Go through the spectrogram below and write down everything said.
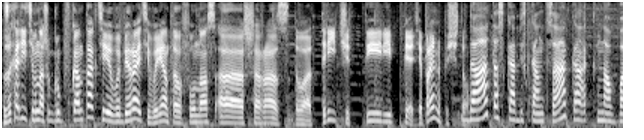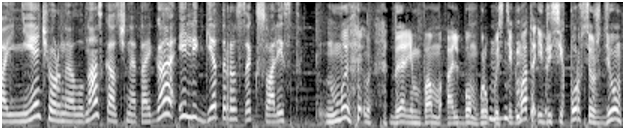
Заходите в нашу группу ВКонтакте, выбирайте вариантов у нас аж раз, два, три, четыре, пять. Я правильно посчитал? Да, тоска без конца, как на войне, черная луна, сказочная тайга или гетеросексуалист. Мы дарим вам альбом группы Стигмата и до сих пор все ждем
